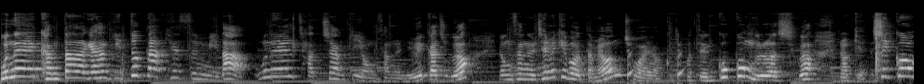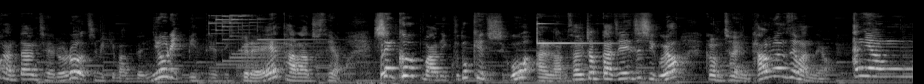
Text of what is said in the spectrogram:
오늘 간단하게 한 끼 뚝딱 했습니다. 오늘 자취 한 끼 영상은 여기까지고요. 영상을 재밌게 보셨다면 좋아요, 구독 버튼 꼭꼭 눌러주시고요. 이렇게 쉽고 간단한 재료로 재밌게 만든 요리 밑에 댓글에 달아주세요. 신쿡 많이 구독해주시고 알람 설정까지 해주시고요. 그럼 저희는 다음 영상에 만나요. 안녕!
